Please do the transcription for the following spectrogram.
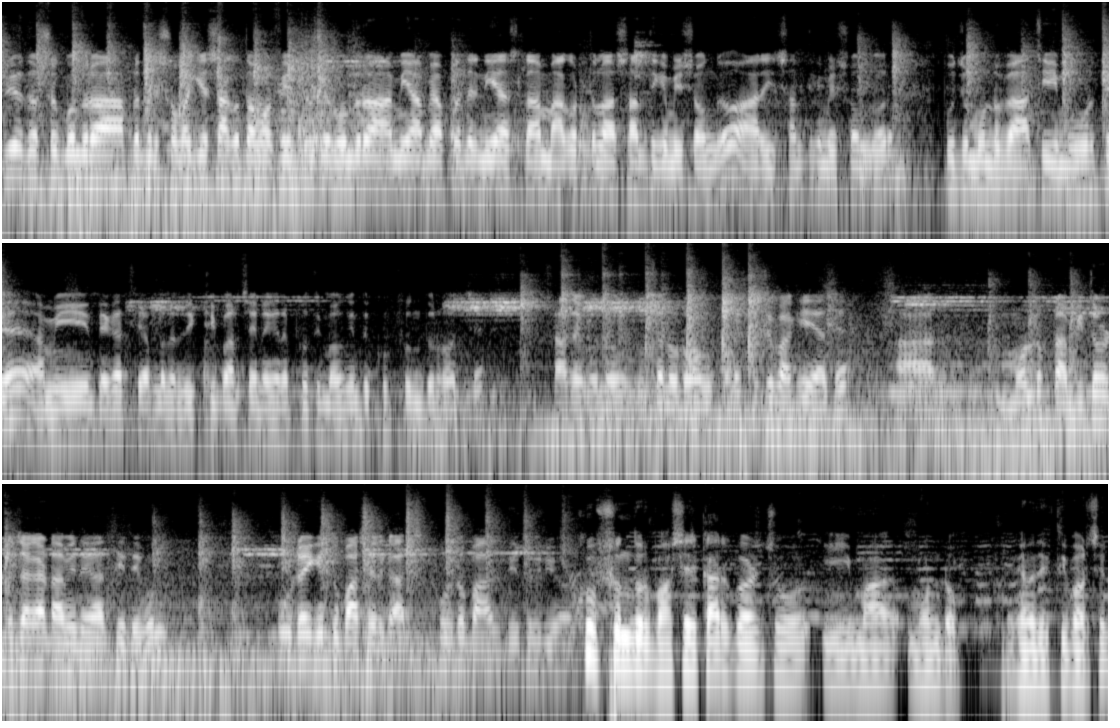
প্রিয় দর্শক বন্ধুরা, আপনাদের সবাইকে স্বাগত আমার ফেসবুকে বন্ধুরা, আমি আমি আপনাদের নিয়ে আসলাম আগরতলা শান্তিকামী সংঘ আর এই শান্তিকামী সংঘর পুজো মণ্ডপে আছি এই মুহূর্তে। আমি দেখাচ্ছি, আপনাদের দেখতেই পারছেন এখানে প্রতিমাও কিন্তু খুব সুন্দর হচ্ছে। সাজাগুলো, গুছানো রং, অনেক কিছু বাকি আছে। আর মণ্ডপটা, ভিতরের জায়গাটা আমি দেখাচ্ছি, দেখুন পুরোটাই কিন্তু বাঁশের কাজ, পুরোটা বাঁশ দিয়ে তৈরি হয়। খুব সুন্দর বাঁশের কারুকার্য এই মা মণ্ডপ, এখানে দেখতে পাচ্ছেন,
